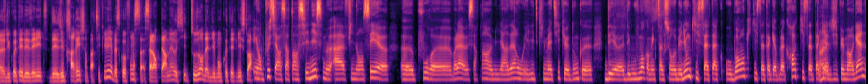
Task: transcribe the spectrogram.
euh, du côté des élites, des ultra-riches en particulier, parce qu'au fond, ça, ça leur permet aussi toujours d'être du bon côté de l'histoire. Et en plus, il y a un certain cynisme à financer euh, euh, pour euh, voilà, certains milliardaires ou élites climatiques, donc des, des mouvements comme Extinction Rebellion qui s'attaquent aux banques, qui s'attaquent à BlackRock, qui s'attaquent Ouais. à JP Morgan.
